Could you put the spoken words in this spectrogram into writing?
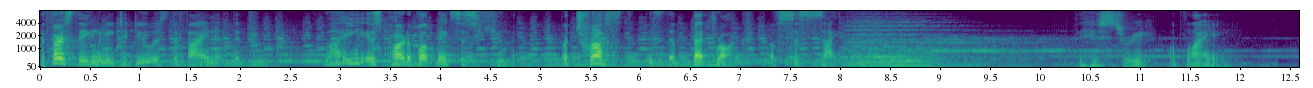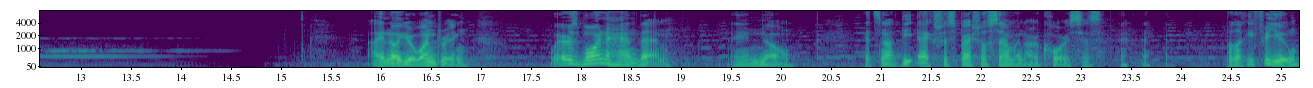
The first thing we need to do is define the truth. Lying is part of what makes us human, but trust is the bedrock of society. The history of lying. I know you're wondering, where's Moynihan then? And no, it's not the extra special seminar courses. but lucky for you,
